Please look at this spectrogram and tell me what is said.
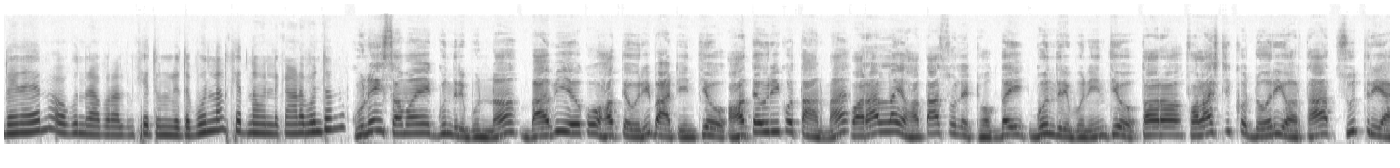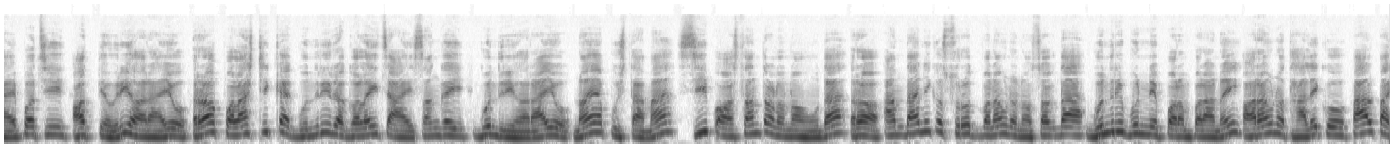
उड्दैन हेर्नु। अब गुन्द्रा पराल खेत हुनुले त बुन्लान् खेत नहुनेले काँडा बुन्छन्? कुनै समय गुन्द्री बुन्न बाबिएको हत्यौरी बाटिन्थ्यो। हत्यौरीको तानमा पराललाई हतासोले ठोक्दै गुन्द्री बुनिन्थ्यो। तर प्लास्टिकको डोरी अर्थात् सुत्री आएपछि हत्यौरी हरायो र प्लास्टिकका गुन्द्री र गलैँचा आएसँगै गुन्द्री हरायो। नयाँ पुस्तामा सिप हस्तान्तरण नहुँदा र आमदानीको स्रोत बनाउन नसक्दा गुन्द्री बुन्ने परम्परा नै हराउन थालेको पाल्पा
